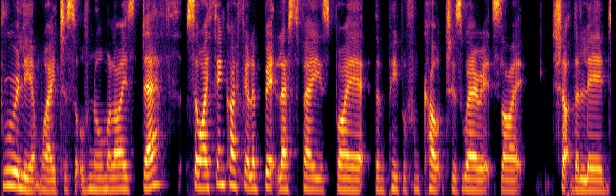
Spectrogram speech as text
brilliant way to sort of normalize death. So i think i feel a bit less fazed by it than people from cultures where it's like shut the lid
